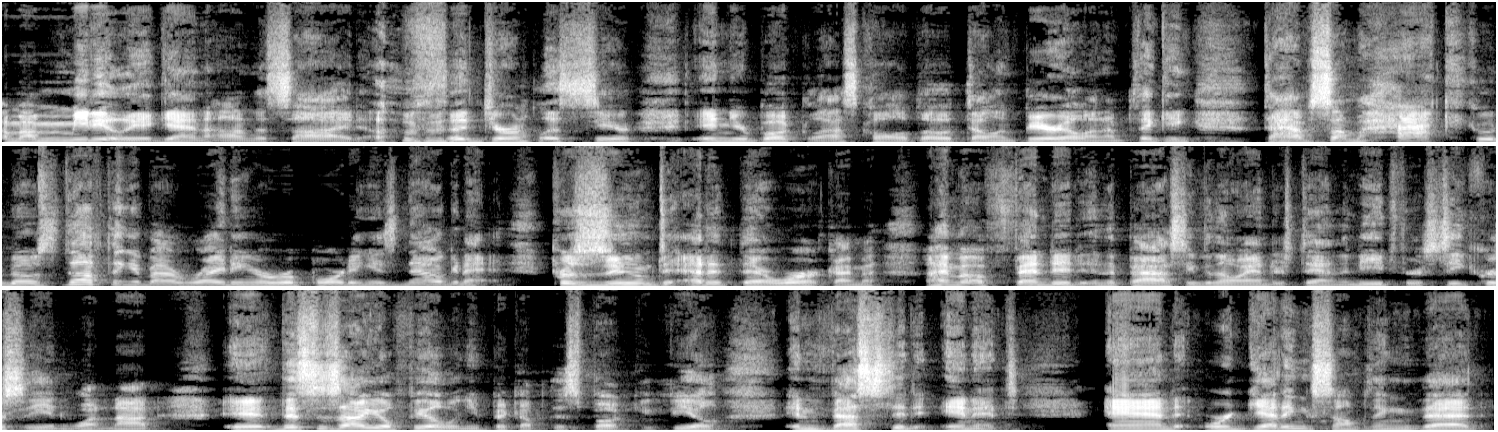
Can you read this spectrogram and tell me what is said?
I'm immediately again on the side of the journalists here in your book, Last Call at the Hotel Imperial. And I'm thinking to have some hack who knows nothing about writing or reporting is now going to presume to edit their work. I'm, I'm offended in the past, even though I understand the need for secrecy and whatnot. It, this is how you'll feel when you pick up this book. You feel invested in it. And we're getting something that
